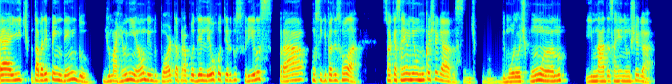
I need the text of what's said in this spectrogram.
aí, tipo, tava dependendo de uma reunião dentro do Porta para poder ler o roteiro dos freelas para conseguir fazer isso rolar. Só que essa reunião nunca chegava, assim, tipo, demorou tipo um ano e nada essa reunião chegar.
